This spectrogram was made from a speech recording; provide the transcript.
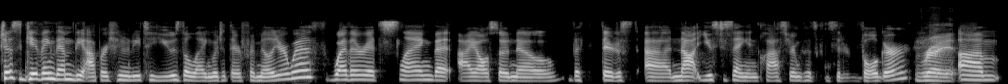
Just giving them the opportunity to use the language that they're familiar with, whether it's slang that I also know that they're just uh, not used to saying in classroom because it's considered vulgar, Right. um,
